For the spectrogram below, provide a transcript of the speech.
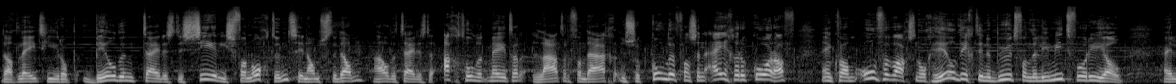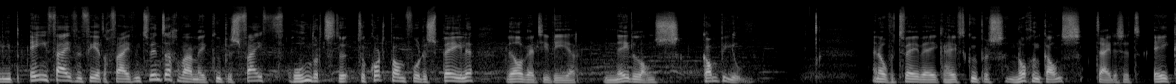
Dat leed hierop beelden tijdens de series vanochtend in Amsterdam. Haalde tijdens de 800 meter later vandaag een seconde van zijn eigen record af. En kwam onverwachts nog heel dicht in de buurt van de limiet voor Rio. Hij liep 1.45.25, waarmee Kupers 500ste tekort kwam voor de Spelen. Wel werd hij weer Nederlands kampioen. En over twee weken heeft Kupers nog een kans tijdens het EK.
